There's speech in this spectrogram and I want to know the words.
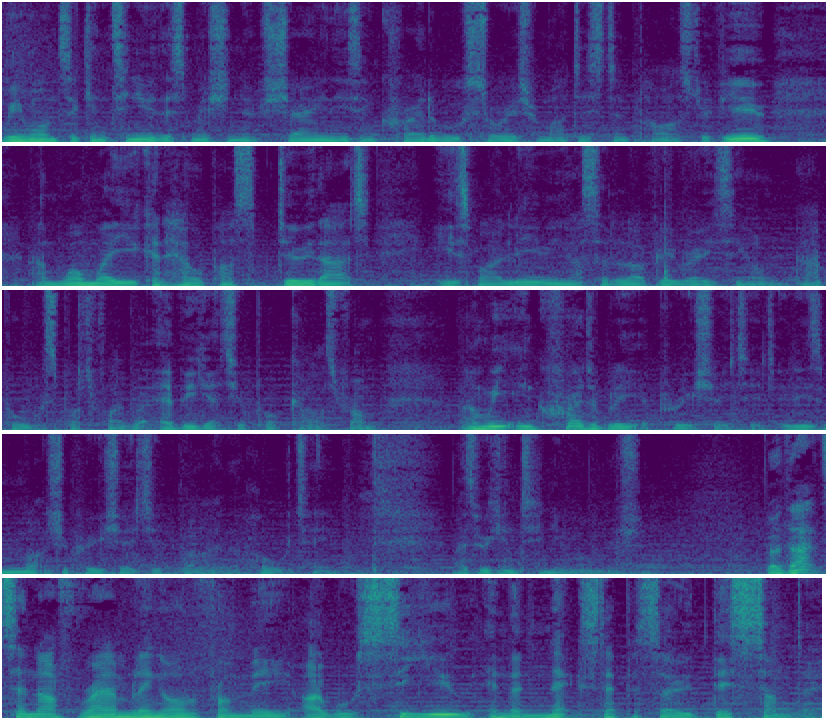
we want to continue this mission of sharing these incredible stories from our distant past with you. And one way you can help us do that is by leaving us a lovely rating on Apple, Spotify, wherever you get your podcast from. And we incredibly appreciate it. It is much appreciated by the whole team as we continue our mission. But that's enough rambling on from me. I will see you in the next episode this Sunday.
